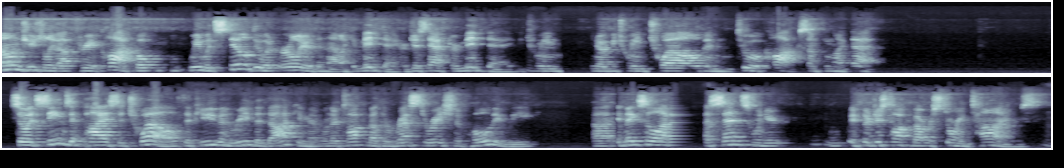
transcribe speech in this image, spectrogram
Noon's usually about three o'clock, but we would still do it earlier than that, like at midday or just after midday, between you know between twelve and two o'clock, something like that. So it seems that Pius XII, if you even read the document, when they're talking about the restoration of Holy Week, uh, it makes a lot of sense when you're, if they're just talking about restoring times.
